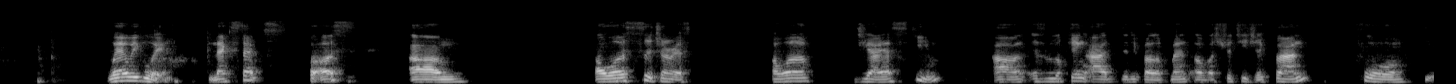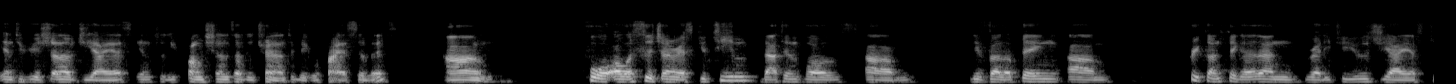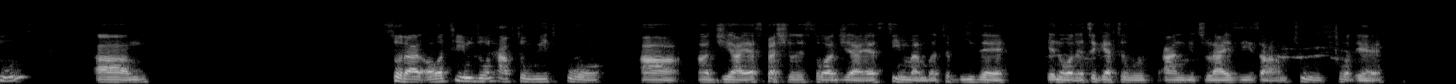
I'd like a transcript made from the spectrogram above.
where are we going? Next steps for us, um, our search and rescue, our GIS team uh, is looking at the development of a strategic plan for the integration of GIS into the functions of the Trinidad and Tobago Fire Service. Um, for our search and rescue team, that involves um, developing um, pre-configured and ready-to-use GIS tools um, so that our teams don't have to wait for uh, a GIS specialist or a GIS team member to be there in order to get to work and utilize these um, tools for their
